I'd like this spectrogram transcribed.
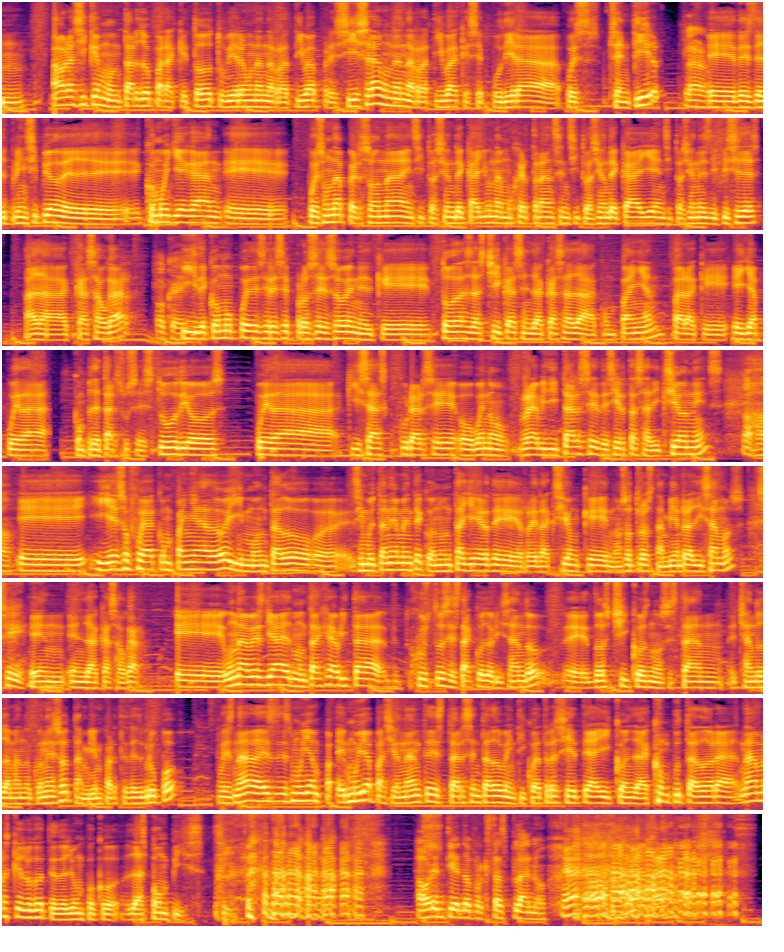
ahora sí que montarlo para que todo tuviera una narrativa precisa, una narrativa que se pudiera pues sentir. Claro. Eh, desde el principio de cómo llegan eh, pues una persona en situación de calle, una mujer trans en situación de calle, en situaciones difíciles a la casa hogar Ok. y de cómo puede ser ese proceso en el que todas las chicas en la casa la acompañan para que ella pueda completar sus estudios, pueda quizás curarse o bueno, rehabilitarse de ciertas adicciones. Ajá. Eh, y eso fue acompañado y montado eh, simultáneamente con un taller de redacción que nosotros también realizamos Sí. en, en la casa hogar. Eh, una vez ya el montaje ahorita justo se está colorizando, eh, dos chicos nos están echando la mano con eso, también parte del grupo. Pues nada, es, es muy, eh, muy apasionante estar sentado 24/7 ahí con la computadora, nada más que luego te duele un poco las pompis. Sí. Ahora entiendo por qué estás plano.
